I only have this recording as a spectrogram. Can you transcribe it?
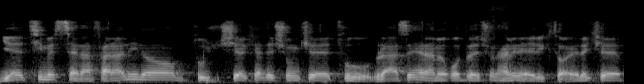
یه تیم سه نفرن اینا تو شرکتشون که تو رأس حرم قدرتشون همین اریک تاهره که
